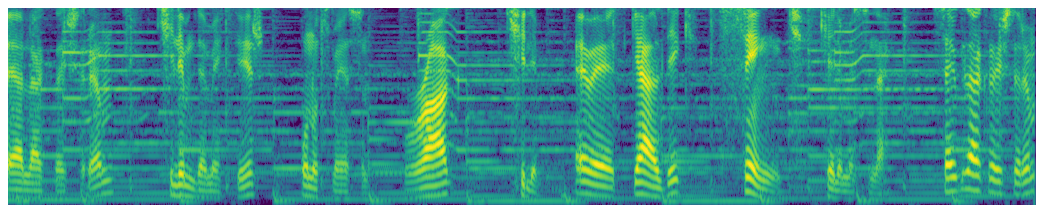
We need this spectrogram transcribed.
değerli arkadaşlarım kilim demektir. Unutmayasın. Rug kilim. Evet geldik sink kelimesine. Sevgili arkadaşlarım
